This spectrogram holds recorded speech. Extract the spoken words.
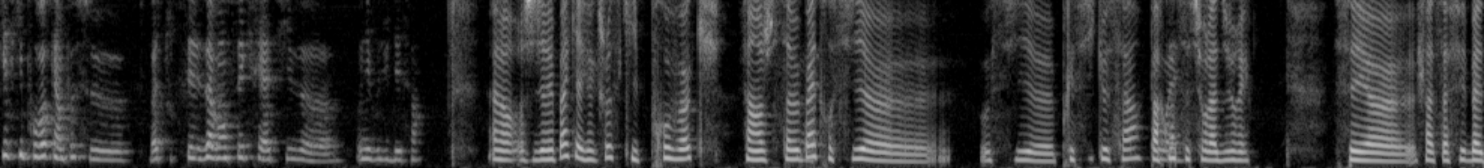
qu'est-ce qui provoque un peu ce, bah, toutes ces avancées créatives euh, au niveau du dessin? Alors, je dirais pas qu'il y a quelque chose qui provoque. Enfin, ça veut pas être aussi, euh, aussi euh, précis que ça. Par contre, c'est sur la durée. C'est, enfin, ça fait bah,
